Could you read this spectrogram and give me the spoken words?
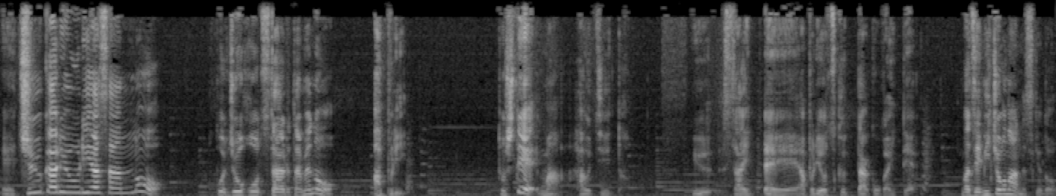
えー中華料理屋さんのこう情報を伝えるためのアプリとして、まあ、How to というサイ、えーアプリを作った子がいて、まあ、ゼミ長なんですけど、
